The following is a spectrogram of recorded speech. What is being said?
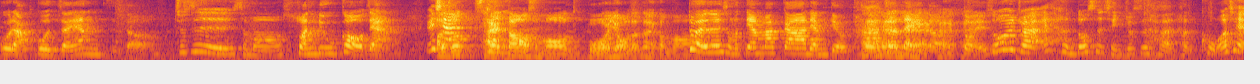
good 啊 good 这样子的，就是什么酸溜狗这样。因为现在、啊、踩到什么柏油的那个吗？对对，什么点嘛嘎、两丢卡这类的，对，所以我就觉得哎、欸，很多事情就是很很酷，而且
